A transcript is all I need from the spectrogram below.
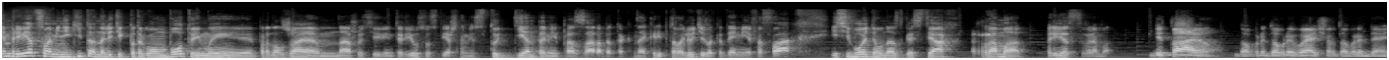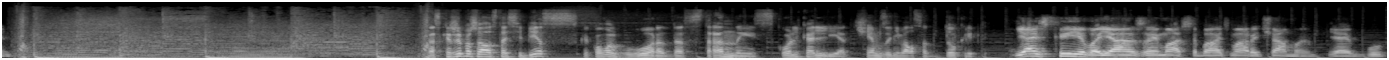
Всем привет, с вами Никита, аналитик по торговому боту, и мы продолжаем нашу серию интервью с успешными студентами про заработок на криптовалюте в Академии ФФА. И сегодня у нас в гостях Роман. Приветствую, Роман. Вітаю, добрий добрий вечір, добрий день. Расскажи, пожалуйста, о себе, с какого города, страны, сколько лет, чем занимался до крипты. Я із Києва, я займався багатьма речами. Я був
